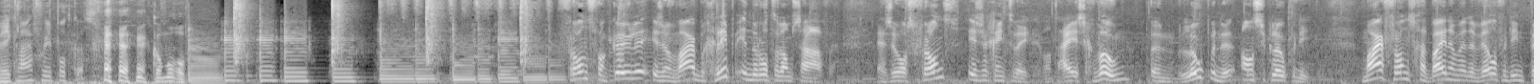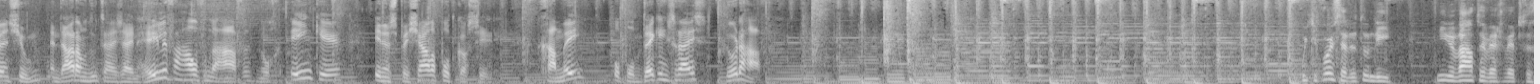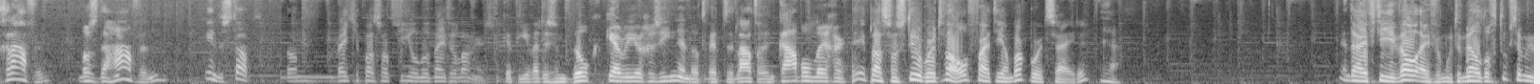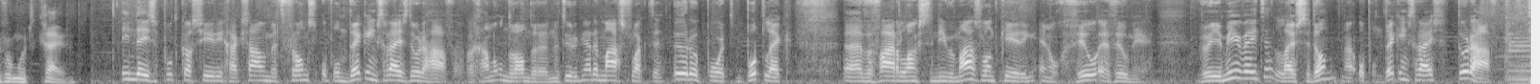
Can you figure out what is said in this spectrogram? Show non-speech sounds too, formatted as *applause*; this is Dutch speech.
Ben je klaar voor je podcast? *laughs* Kom maar op. Frans van Keulen is een waar begrip in de Rotterdamse haven. En zoals Frans is er geen tweede, want hij is gewoon een lopende encyclopedie. Maar Frans gaat bijna met een welverdiend pensioen en daarom doet hij zijn hele verhaal van de haven nog één keer in een speciale podcastserie. Ga mee op ontdekkingsreis door de haven. Moet je je voorstellen, toen die nieuwe waterweg werd gegraven, was de haven in de stad. Dan weet je pas wat 400 meter lang is. Ik heb hier wel eens een bulk carrier gezien en dat werd later een kabellegger. In plaats van stuurboord wal vaart hij aan bakboordzijde. Ja. En daar heeft hij wel even moeten melden of toestemming voor moeten krijgen. In deze podcastserie ga ik samen met Frans op ontdekkingsreis door de haven. We gaan onder andere natuurlijk naar de Maasvlakte, Europoort, Botlek. Uh, we varen langs de nieuwe Maaslandkering en nog veel en veel meer. Wil je meer weten? Luister dan naar Op Ontdekkingsreis door de haven.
